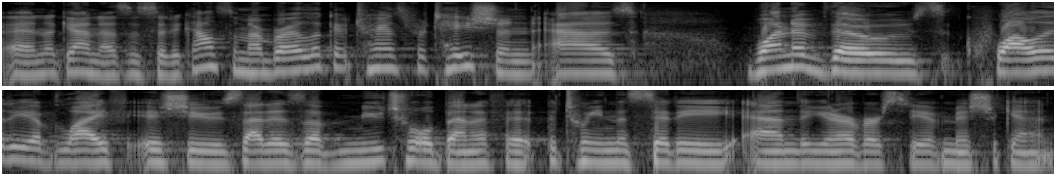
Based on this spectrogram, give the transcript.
and again, as a city council member, I look at transportation as one of those quality of life issues that is of mutual benefit between the city and the University of Michigan.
